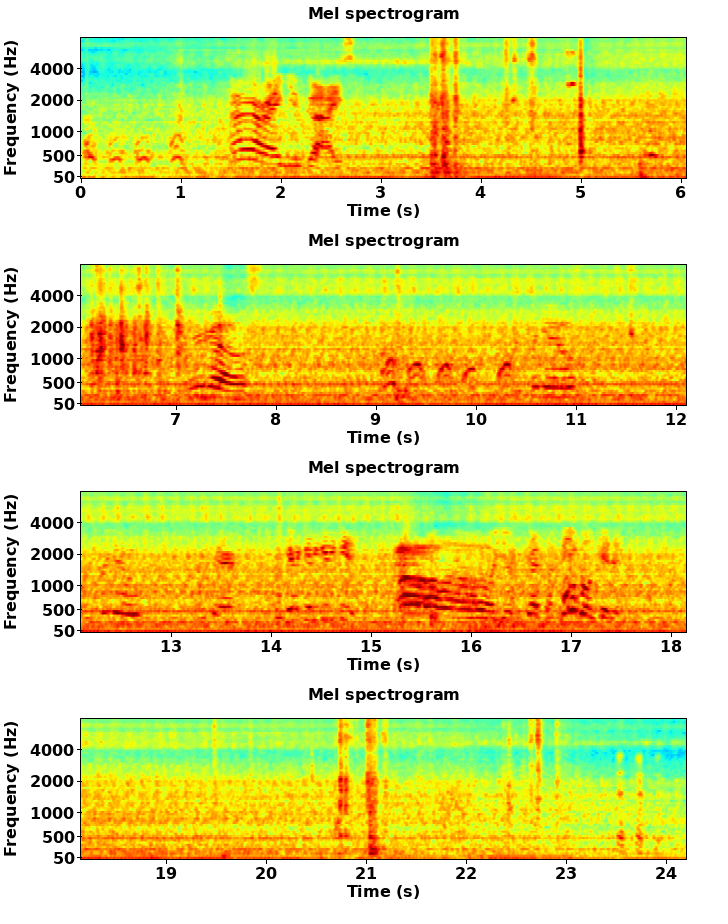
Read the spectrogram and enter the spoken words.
Alright, you guys. Here goes. One for you. One for you. Right there. Get it, get it, get it, get it. Oh, you got the beagle, get it.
